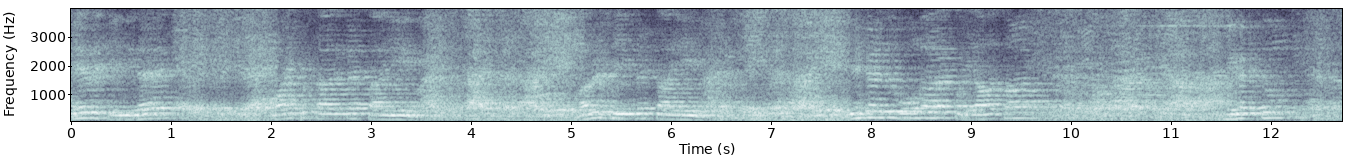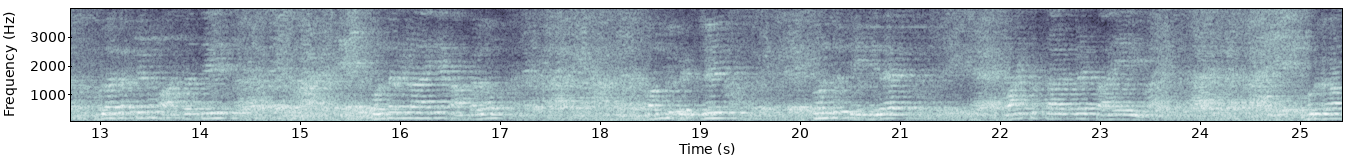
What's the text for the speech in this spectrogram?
சேவை செய்திட வாய்ப்பு தாருங்கள் தாயே. அருள் செய்யுங்கள் தாயே. எங்களது ஓங்கார குடியாசான் நிகழ்த்தும் உலக பெரும் மாற்றத்தில் தொண்டர்களாகிய நாங்களும் பங்கு பெற்று தொண்டு செய்கிற வாய்ப்பு தாருங்கள் தாயே. முருகா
